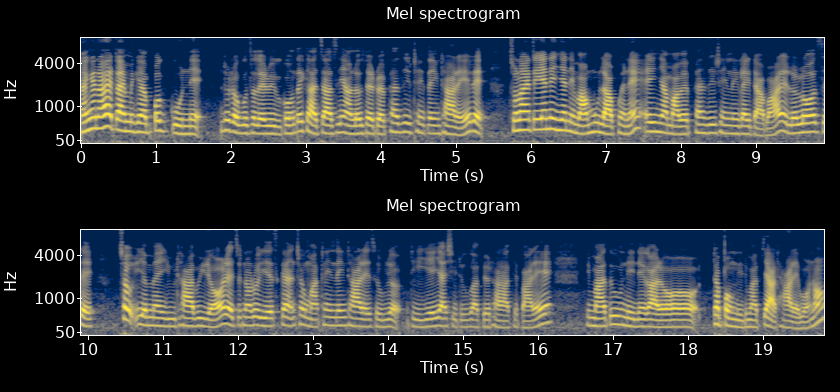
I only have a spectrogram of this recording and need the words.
နိုင်ငံတော်ရဲ့အတိုင်ပင်ခံပုဂ္ဂိုလ်နဲ့လွှတ်တော်ကိုယ်စားလှယ်တွေကိုဂုဏ်သိက္ခာကြာစင်းအောင်လုပ်တဲ့အတွက်ဖမ်းဆီးထိန်းသိမ်းထားတယ်တဲ့ဇွန်လ၁ရက်နေ့ညနေမှာအမှုလာဖွင့်တယ်အဲဒီညမှာပဲဖမ်းဆီးထိန်းသိမ်းလိုက်တာပါတဲ့လောလောဆယ်ချုပ်ရမန်ယူထားပြီးတော့တဲ့ကျွန်တော်တို့ရဲစခန်းအချုပ်မှာထိန်းသိမ်းထားတယ်ဆိုပြီးတော့ဒီရဲရရှိသူကပြောထားတာဖြစ်ပါတယ်ဒီမှာသူ့အနေနဲ့ကတော့ဓာတ်ပုံတွေဒီမှာပြထားတယ်ပေါ့နော်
